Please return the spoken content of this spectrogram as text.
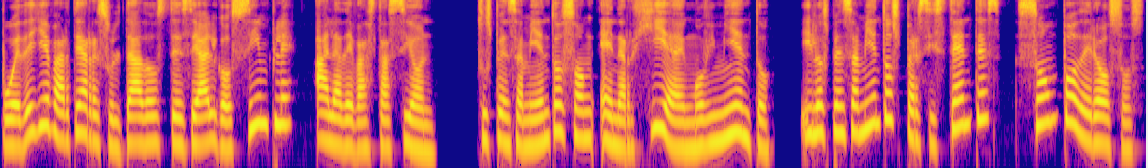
puede llevarte a resultados desde algo simple a la devastación. Tus pensamientos son energía en movimiento y los pensamientos persistentes son poderosos.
